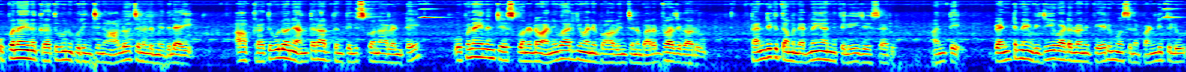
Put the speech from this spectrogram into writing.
ఉపనయన క్రతువును గురించిన ఆలోచనలు మెదిలాయి. ఆ క్రతువులోని అంతరార్థం తెలుసుకోనాలంటే ఉపనయనం చేసుకొనడం అనివార్యమని భావించిన భరద్వాజ గారు తండ్రికి తమ నిర్ణయాన్ని తెలియజేశారు. అంతే వెంటనే విజయవాడలోని పేరు మోసిన పండితులు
